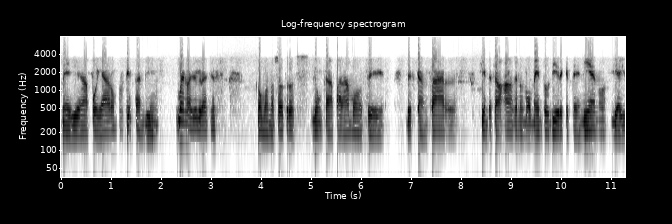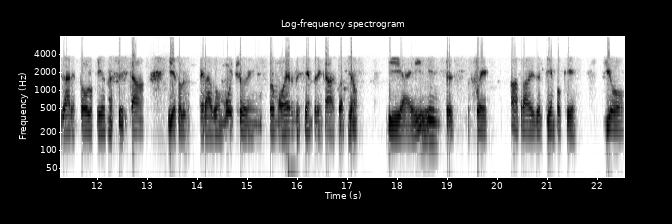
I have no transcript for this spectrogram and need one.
me apoyaron porque también, bueno, Dios gracias, como nosotros nunca paramos de descansar, siempre trabajamos en los momentos libres que teníamos y ayudar en todo lo que ellos necesitaban. Y eso les agradó mucho en promoverme siempre en cada estación. Y ahí pues fue a través del tiempo que yo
